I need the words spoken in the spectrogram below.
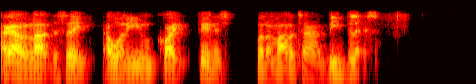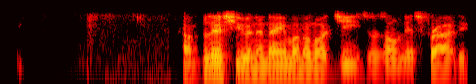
I got a lot to say. I wasn't even quite finished, but I'm out of time. Be blessed. I bless you in the name of the Lord Jesus on this Friday.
